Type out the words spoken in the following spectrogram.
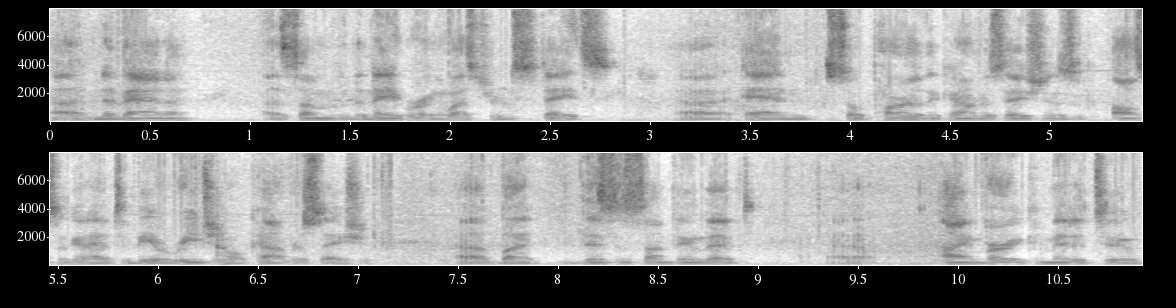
uh, Nevada, uh, some of the neighboring western states. Uh, and so part of the conversation is also going to have to be a regional conversation. Uh, but this is something that I'm very committed to.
